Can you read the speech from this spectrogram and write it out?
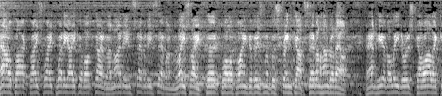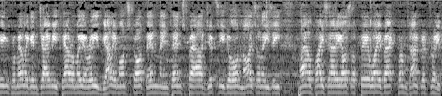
Harold Park Paceway, 28th of October, 1977. Race 8, third qualifying division of the Spring Cup, 700 out. And here the leader is Koala King from Elegant Jamie, Caramia Eve, Gallimont Scott, then Intense Power, Gypsy Dawn, Nice and Easy, Paleface Adios, a fair way back from Don't Retreat.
